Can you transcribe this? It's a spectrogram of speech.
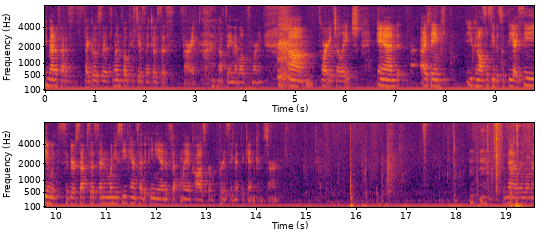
hematophagocitosis, lymphohistiocytosis. Sorry, I'm not saying that well this morning, um, or HLH. And I think you can also see this with DIC and with severe sepsis. And when you see pancytopenia, it is definitely a cause for pretty significant concern. so Natalie will now.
